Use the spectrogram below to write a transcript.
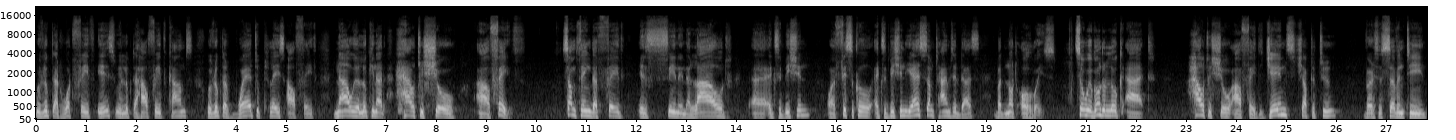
We've looked at what faith is. We've looked at how faith comes. We've looked at where to place our faith. Now we're looking at how to show our faith. Something that faith is seen in a loud uh, exhibition or a physical exhibition. Yes, sometimes it does, but not always. So we're going to look at how to show our faith. James chapter 2, verses 17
